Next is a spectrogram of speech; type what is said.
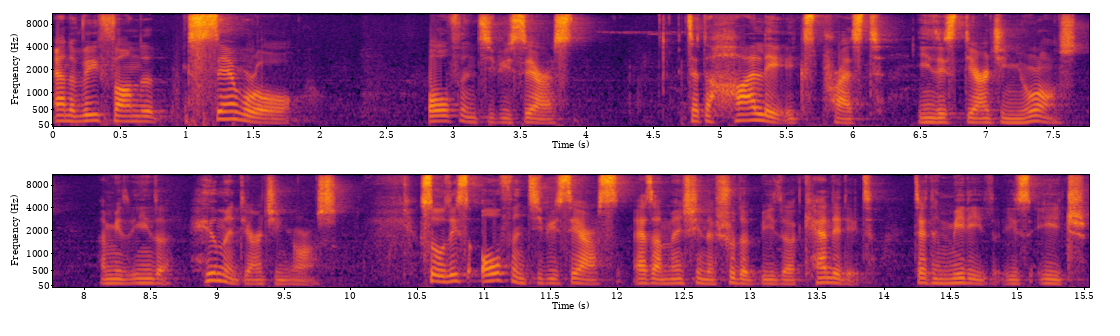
And we found several orphan GPCRs that are highly expressed in these DRG neurons, I mean in the human DRG neurons. So these orphan GPCRs, as I mentioned, should be the candidate that mediate is itch.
